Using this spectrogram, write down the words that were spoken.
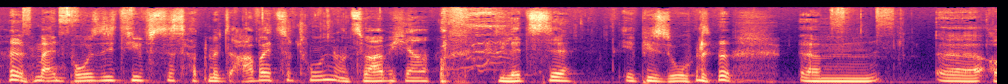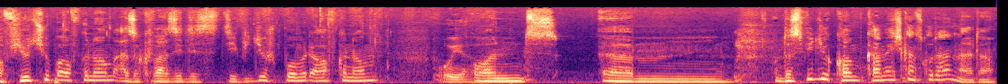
mein Positivstes hat mit Arbeit zu tun. Und zwar habe ich ja die letzte Episode ähm, äh, auf YouTube aufgenommen, also quasi das, die Videospur mit aufgenommen. Oh ja. Und, ähm, und das Video kam, kam echt ganz gut an, Alter.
